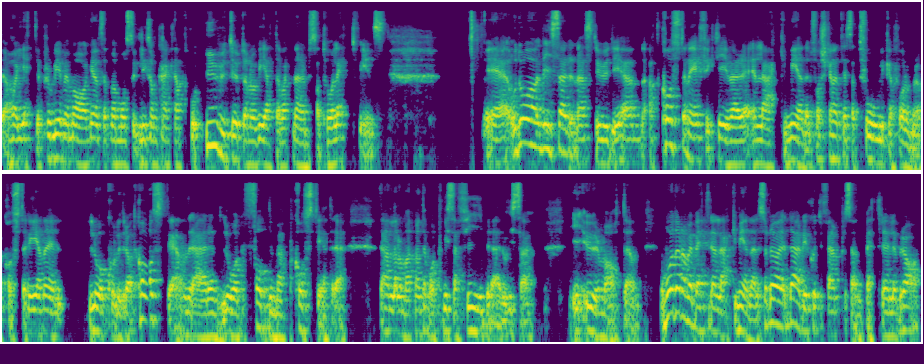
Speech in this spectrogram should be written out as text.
har jätteproblem med magen så att man måste, liksom, kan knappt gå ut utan att veta vart närmsta toalett finns. Eh, och då visar den här studien att kosten är effektivare än läkemedel. Forskarna har testat två olika former av kost. Det ena är lågkolhydratkost, det andra är en låg FODMAP-kost. Heter det. det handlar om att man tar bort vissa fibrer och vissa i urmaten. Och båda de är bättre än läkemedel, så där blir 75 bättre eller bra.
